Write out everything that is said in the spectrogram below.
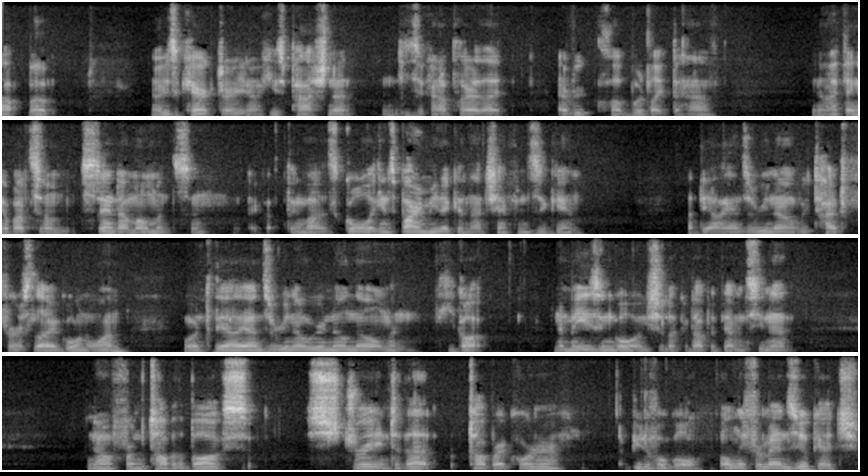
that. But you know, he's a character. You know, he's passionate, and he's the kind of player that every club would like to have you know, I think about some standout moments, and I think about his goal against Bayern Munich in that Champions League game at the Allianz Arena. We tied first leg 1 1. Went to the Allianz Arena, we were 0 0, and he got an amazing goal. You should look it up if you haven't seen it. You know, from the top of the box, straight into that top right corner. Beautiful goal. Only for Mandzukic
